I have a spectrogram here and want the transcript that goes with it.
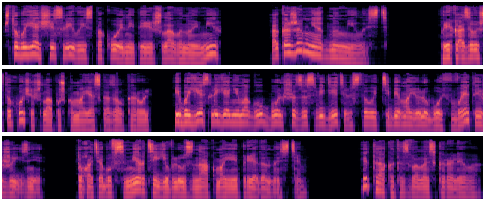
чтобы я счастливой и спокойной перешла в иной мир, окажи мне одну милость. «Приказывай, что хочешь, лапушка моя», — сказал король, «ибо если я не могу больше засвидетельствовать тебе мою любовь в этой жизни, то хотя бы в смерти явлю знак моей преданности». И так отозвалась королева.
